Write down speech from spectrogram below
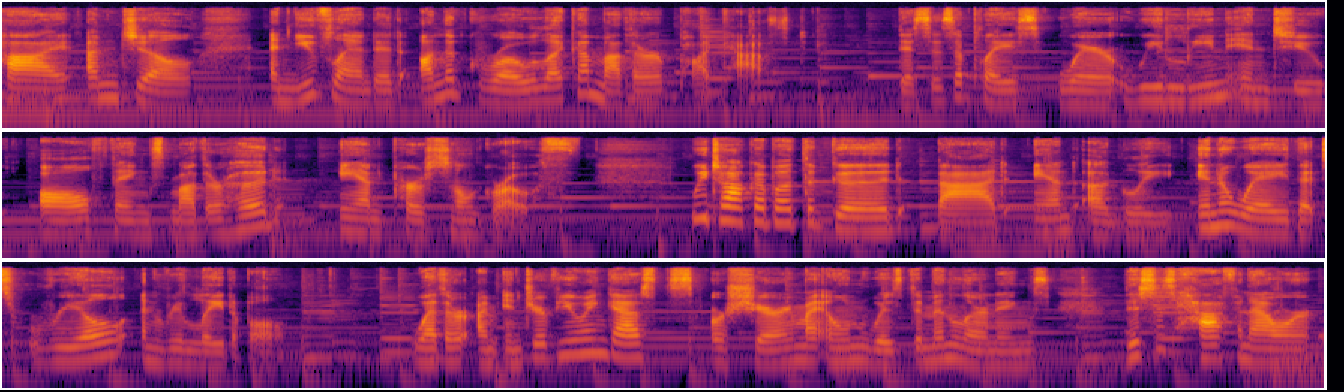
Hi, I'm Jill, and you've landed on the Grow Like a Mother podcast. This is a place where we lean into all things motherhood and personal growth. We talk about the good, bad, and ugly in a way that's real and relatable. Whether I'm interviewing guests or sharing my own wisdom and learnings, this is half an hour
